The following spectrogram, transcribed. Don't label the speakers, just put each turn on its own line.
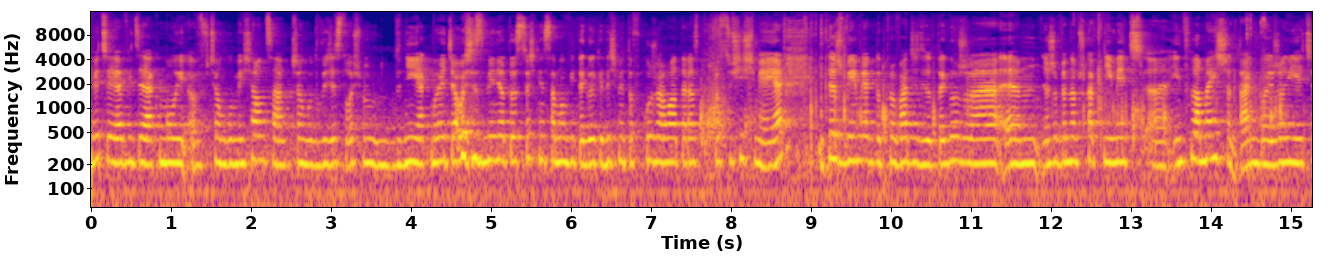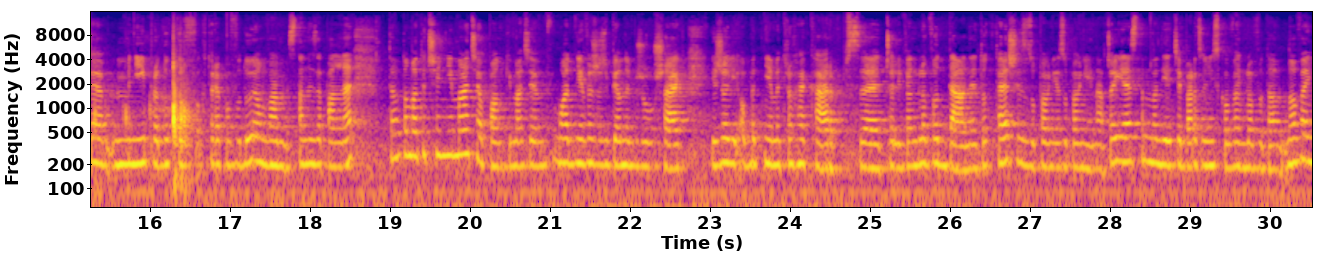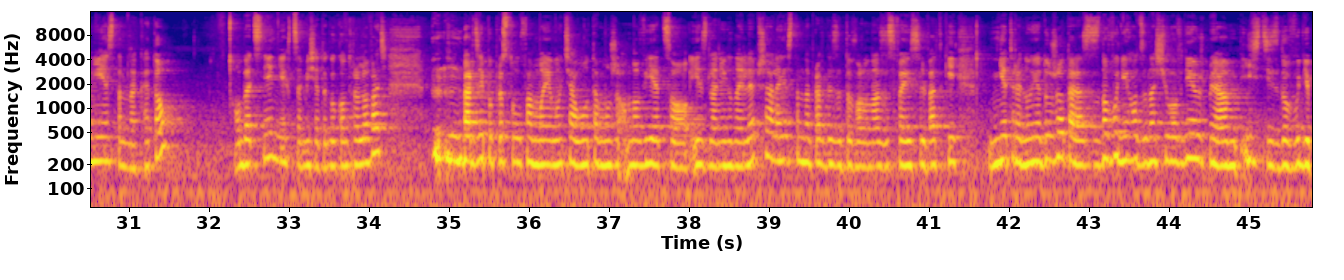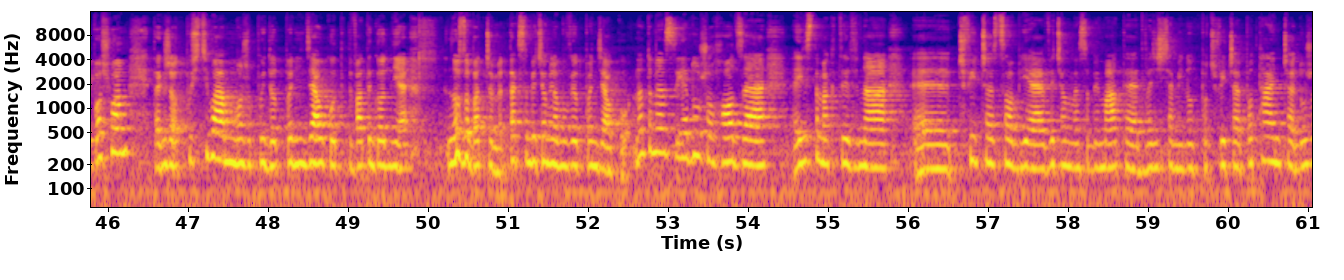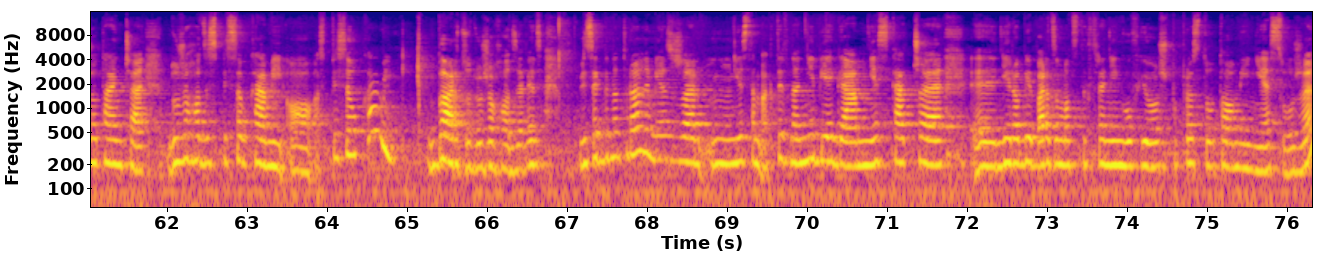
Wiecie, ja widzę jak mój w ciągu miesiąca, w ciągu 28 dni, jak moje ciało się zmienia, to jest coś niesamowitego. Kiedyś mnie to wkurzało, a teraz po prostu się śmieję. I też wiem, jak doprowadzić do tego, że żeby na przykład nie mieć e, inflammation, tak? Bo jeżeli jecie mniej produktów, które powodują Wam stany zapalne, to automatycznie nie macie oponki, macie ładnie wyrzeźbiony brzuszek. Jeżeli obetniemy trochę carbs, czyli węglowodany, to też jest zupełnie, zupełnie inaczej. Ja jestem na diecie bardzo niskowęglowodanowej, nie jestem na keto. Obecnie nie chce mi się tego kontrolować. Bardziej po prostu ufam mojemu ciału, temu, że ono wie, co jest dla niego najlepsze, ale jestem naprawdę zadowolona ze swojej sylwetki. Nie trenuję dużo, teraz znowu nie chodzę na siłownię, już miałam iść i znowu nie poszłam, także odpuściłam. Może pójdę od poniedziałku, te dwa tygodnie. No zobaczymy, tak sobie ciągle mówię od poniedziałku. Natomiast ja dużo chodzę, jestem aktywna, e, ćwiczę sobie, wyciągnę sobie matę, 20 minut poćwiczę, potańczę, dużo tańczę, dużo chodzę z pisełkami. O, z pisełkami bardzo dużo chodzę, więc, więc jakby naturalnym jest, że mm, jestem aktywna, nie biegam, nie skaczę, y, nie robię bardzo mocnych treningów już, po prostu to mi nie służy.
